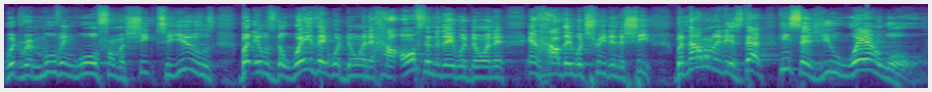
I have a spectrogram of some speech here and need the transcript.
with removing wool from a sheep to use, but it was the way they were doing it, how often they were doing it, and how they were treating the sheep. But not only is that, he says, You wear wool.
